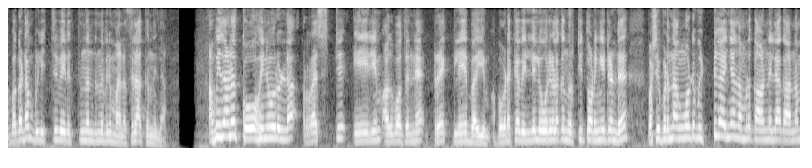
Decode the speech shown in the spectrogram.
അപകടം വിളിച്ച് വരുത്തുന്നുണ്ടെന്ന് ഇവർ മനസ്സിലാക്കുന്നില്ല. അപ്പോൾ ഇതാണ് കോഹിനൂരുള്ള റെസ്റ്റ് ഏരിയയും അതുപോലെ തന്നെ ട്രക്ക് ലേ ബൈയും. അപ്പോൾ ഇവിടെയൊക്കെ വലിയ ലോറികളൊക്കെ നിർത്തി തുടങ്ങിയിട്ടുണ്ട്. പക്ഷേ ഇവിടുന്ന് അങ്ങോട്ട് വിട്ട് കഴിഞ്ഞാൽ നമ്മൾ കാണുന്നില്ല. കാരണം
